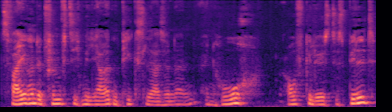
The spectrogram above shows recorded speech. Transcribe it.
250 Milliarden Pixel, also ein, ein hoch aufgelöstes Bild.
